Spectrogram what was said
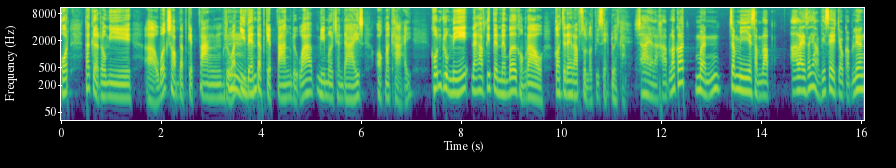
คต ถ้าเกิดเรามีเวิร์กช็อปแบบเก็บตังค์หรือว่าอีเวนต์แบบเก็บตังค์หรือว่ามี merchandise ออกมาขาย คนกลุ่มนี้นะครับที่เป็น member ของเราก็จะได้รับส่วนลดพิเศษด้วยครับ ใช่แล้วครับ แล้วก็เหมือนจะมีสำหรับ อะไรสักอย่างพิเศษเกี่ยวกับเรื่อง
